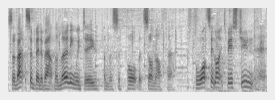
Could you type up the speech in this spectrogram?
So that's a bit about the learning we do and the support that's on offer. But what's it like to be a student here?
